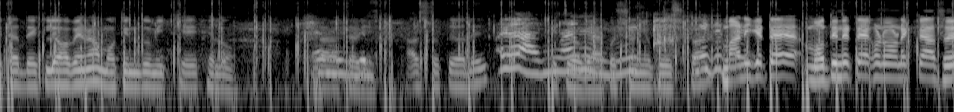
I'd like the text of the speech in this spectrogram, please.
এটা দেখলে হবে না মতিন তুমি খেয়ে ফেলো। তাড়াতাড়ি ফার্স্ট হতে হলে আকর্ষণীয় পুরস্কার। মানিকেরটা মতিনেরটা এখনও অনেকটা আছে।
